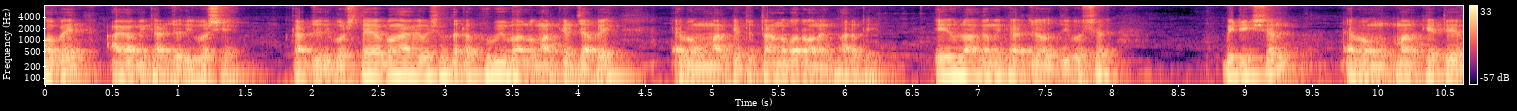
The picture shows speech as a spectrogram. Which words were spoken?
হবে আগামী কার্য দিবসে কার্য দিবস থেকে এবং আগামী সপ্তাহটা খুবই ভালো মার্কেট যাবে এবং মার্কেটের টার্নওভার অনেক বাড়বে। এই হলো আগামী কার্য দিবসের প্রিডিকশন এবং মার্কেটের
